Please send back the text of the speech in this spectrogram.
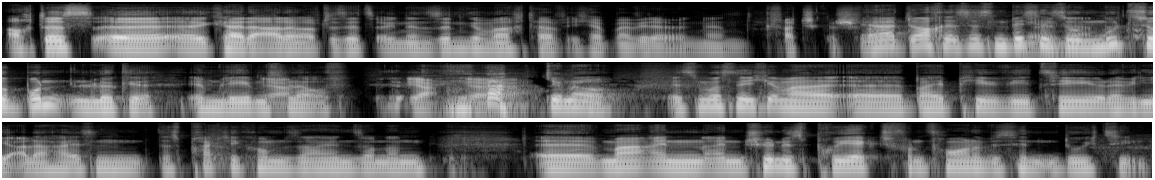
auch das, äh, äh, keine Ahnung, ob das jetzt irgendeinen Sinn gemacht hat. Ich habe mal wieder irgendeinen Quatsch geschrieben. Ja, doch, es ist ein bisschen so Mut zur bunten Lücke im Lebenslauf. Ja, ja, ja. ja. genau. Es muss nicht immer äh, bei PwC oder wie die alle heißen, das Praktikum sein, sondern mal ein, ein schönes Projekt von vorne bis hinten durchziehen.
